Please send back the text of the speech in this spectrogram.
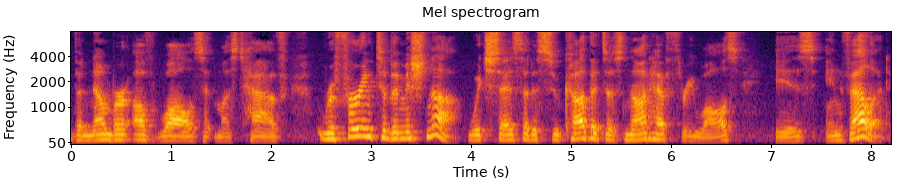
the number of walls it must have, referring to the Mishnah, which says that a sukkah that does not have three walls is invalid.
